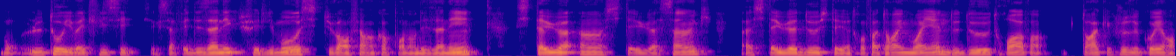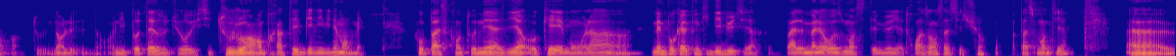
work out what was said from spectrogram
bon, le taux, il va être lissé. C'est que ça fait des années que tu fais de l'IMO, si tu vas en faire encore pendant des années. Si tu as eu à 1, si tu as eu à 5, euh, si tu as eu à 2, si tu as eu à 3, enfin, tu auras une moyenne de 2, 3, enfin, tu auras quelque chose de cohérent. dans l'hypothèse où tu réussis toujours à emprunter, bien évidemment, mais faut pas se cantonner à se dire, OK, bon, là, euh, même pour quelqu'un qui débute, c'est-à-dire que bah, malheureusement, c'était mieux il y a 3 ans, ça c'est sûr, on va pas se mentir. Euh,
